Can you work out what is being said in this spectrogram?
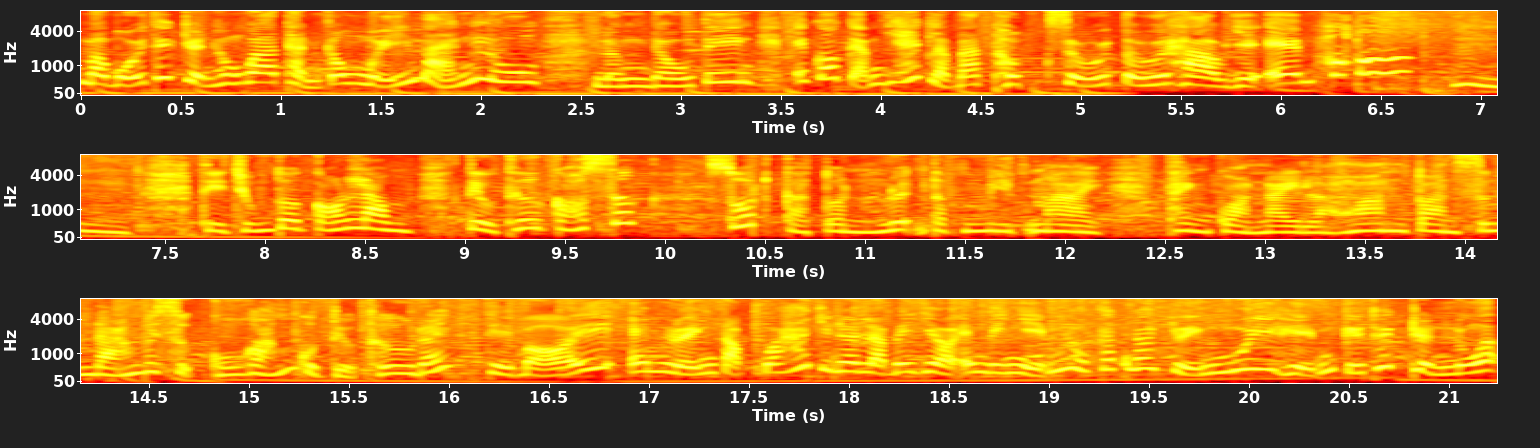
Mà buổi thuyết trình hôm qua thành công mỹ mãn luôn. Lần đầu tiên em có cảm giác là ba thật sự tự hào về em. Hmm, Thì chúng tôi có lòng Tiểu thư có sức Suốt cả tuần luyện tập miệt mài. Thành quả này là hoàn toàn xứng đáng với sự cố gắng của tiểu thư đấy. Thì bởi em luyện tập quá cho nên là bây giờ em bị nhiễm luôn cách nói chuyện nguy hiểm kiểu thuyết trình luôn á.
